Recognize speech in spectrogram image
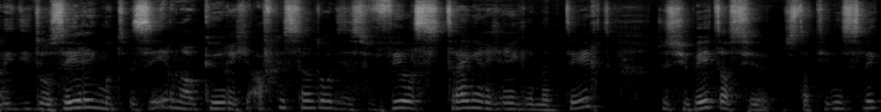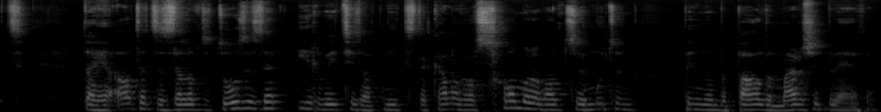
die dosering moet zeer nauwkeurig afgesteld worden. Die is veel strenger gereglementeerd. Dus je weet als je statine slikt, dat je altijd dezelfde dosis hebt. Hier weet je dat niet. Dat kan nogal schommelen, want ze moeten binnen een bepaalde marge blijven.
